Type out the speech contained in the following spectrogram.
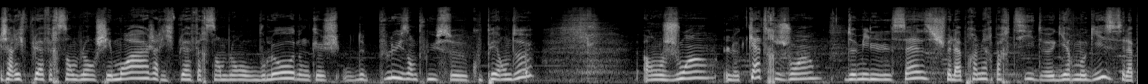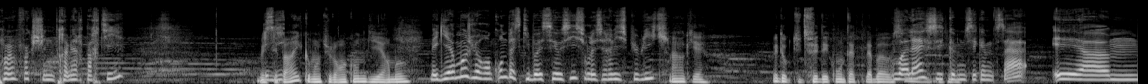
j'arrive plus à faire semblant chez moi, j'arrive plus à faire semblant au boulot, donc je suis de plus en plus euh, coupée en deux. En juin, le 4 juin 2016, je fais la première partie de Guillermo Guise. C'est la première fois que je fais une première partie. Mais Et c'est Gui- pareil, comment tu le rencontres, Guillermo? Mais Guillermo, je le rencontre parce qu'il bossait aussi sur le service public. Ah, ok. Oui, donc tu te fais des contacts là-bas aussi. Voilà, c'est comme, comme ça. Et, euh,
